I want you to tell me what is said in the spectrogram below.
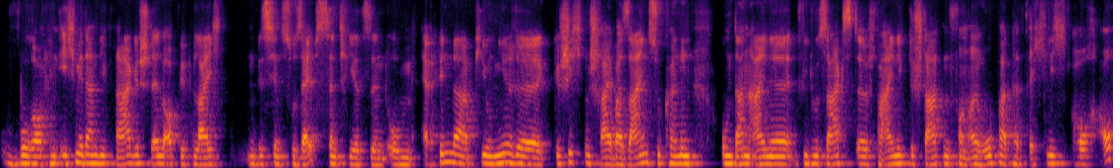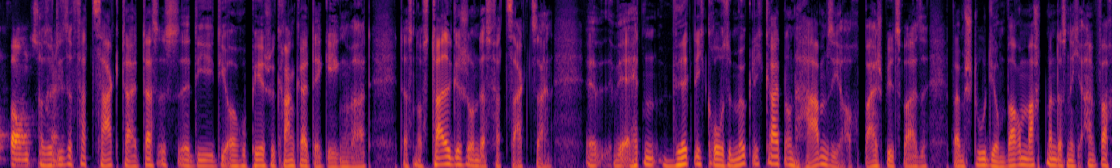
Woraufhin ich mir dann die Frage stelle, ob wir vielleicht ein bisschen zu selbstzentriert sind, um Erfinder, Pioniere, Geschichtenschreiber sein zu können, um dann eine, wie du sagst, äh, Vereinigte Staaten von Europa tatsächlich auch aufbauen zu also können. Also diese Verzagtheit, das ist äh, die, die europäische Krankheit der Gegenwart. Das Nostalgische und das Verzagtsein. Äh, wir hätten wirklich große Möglichkeiten und haben sie auch, beispielsweise beim Studium. Warum macht man das nicht einfach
